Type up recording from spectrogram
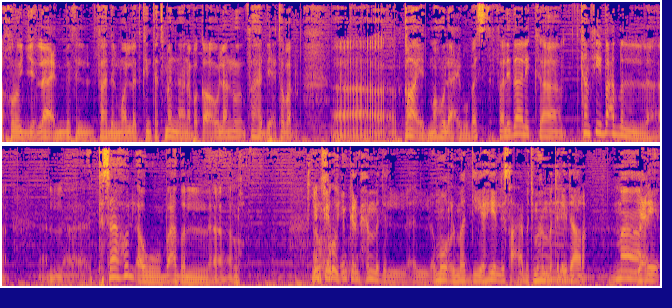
خروج لاعب مثل فهد المولد. كنت أتمنى أنا بقائه لأنه لأنه فهد يعتبر آه، قائد ما هو لاعب وبس. فلذلك آه، كان في بعض التساهل أو بعض يمكن الخروج. يمكن محمد الأمور المادية هي اللي صعبت مهمة الإدارة. ما يعني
